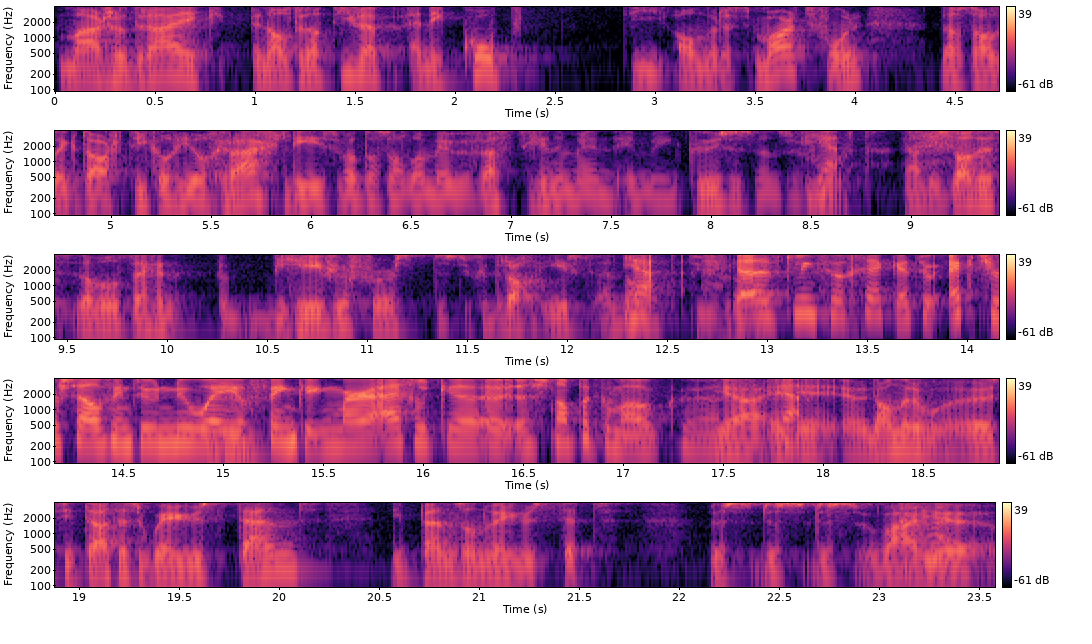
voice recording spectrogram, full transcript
maar zodra ik een alternatief heb en ik koop die andere smartphone, dan zal ik dat artikel heel graag lezen, want dat zal dat mij bevestigen in mijn, in mijn keuzes enzovoort. Ja. dus dat, is, dat wil zeggen eh, behavior first, dus gedrag eerst en dan Ja. attitude ja, het klinkt zo gek, hè? To act yourself into a new way of thinking. Maar eigenlijk eh, eh, snap ik hem ook. Ja, en, en een ander eh, citaat is: Where you stand depends on where you sit. Dus, dus, dus waar je,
